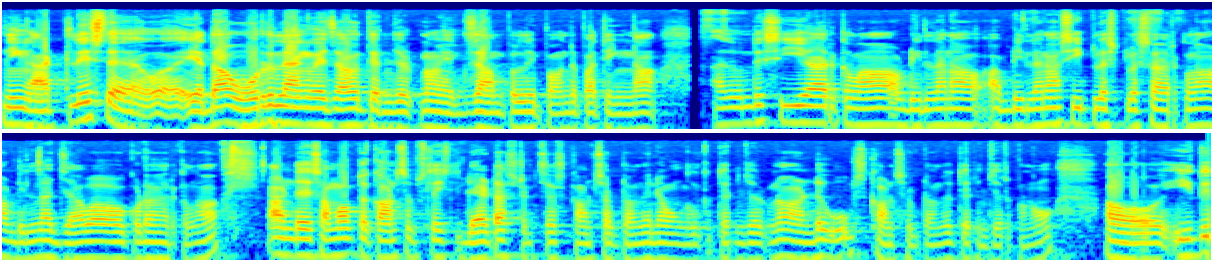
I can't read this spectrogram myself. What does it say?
நீங்கள் அட்லீஸ்ட் ஏதாவது ஒரு லாங்குவேஜாவது தெரிஞ்சிருக்கணும். எக்ஸாம்பிள் இப்போ வந்து பார்த்தீங்கன்னா அது வந்து சியாக இருக்கலாம். அப்படி இல்லைனா அப்படி இல்லைனா சி ப்ளஸ் ப்ளஸ்ஸாக இருக்கலாம். அப்படி இல்லைனா ஜாவாவாக கூட இருக்கலாம். And some of the concepts like data structures concept வந்து உங்களுக்கு தெரிஞ்சிருக்கணும். அண்டு ஓப்ஸ் கான்செப்ட் வந்து தெரிஞ்சிருக்கணும். இது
